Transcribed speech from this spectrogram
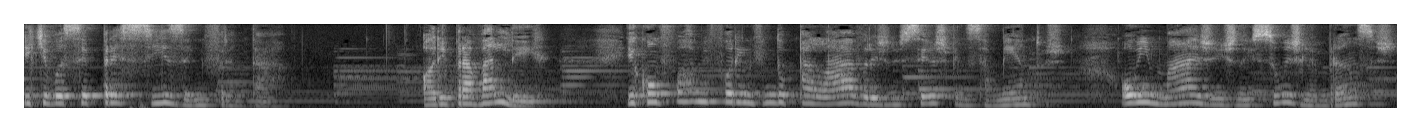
e que você precisa enfrentar. Ore para valer e conforme forem vindo palavras nos seus pensamentos ou imagens nas suas lembranças,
